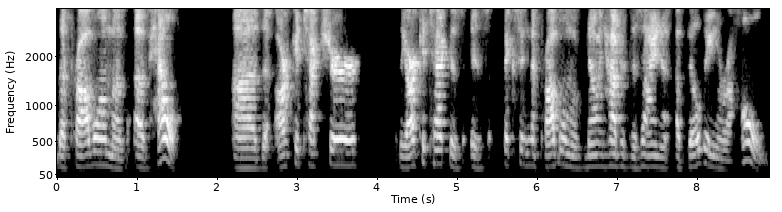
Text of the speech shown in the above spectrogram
the problem of, of health. Uh, the architecture, the architect is, is fixing the problem of knowing how to design a, a building or a home.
